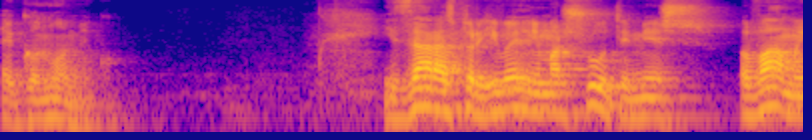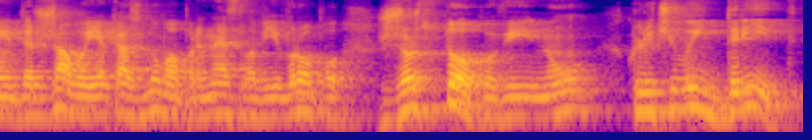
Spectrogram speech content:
економіку. І зараз торгівельні маршрути між вами і державою, яка знову принесла в Європу жорстоку війну, ключовий дріт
